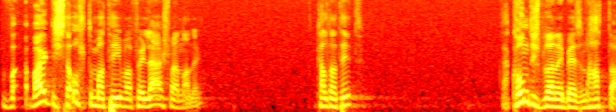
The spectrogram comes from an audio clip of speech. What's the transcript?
Var det ikke det ultimativa for lærsvannene? Kalt det tid? Det kunne ikke blande bedre enn hatta.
